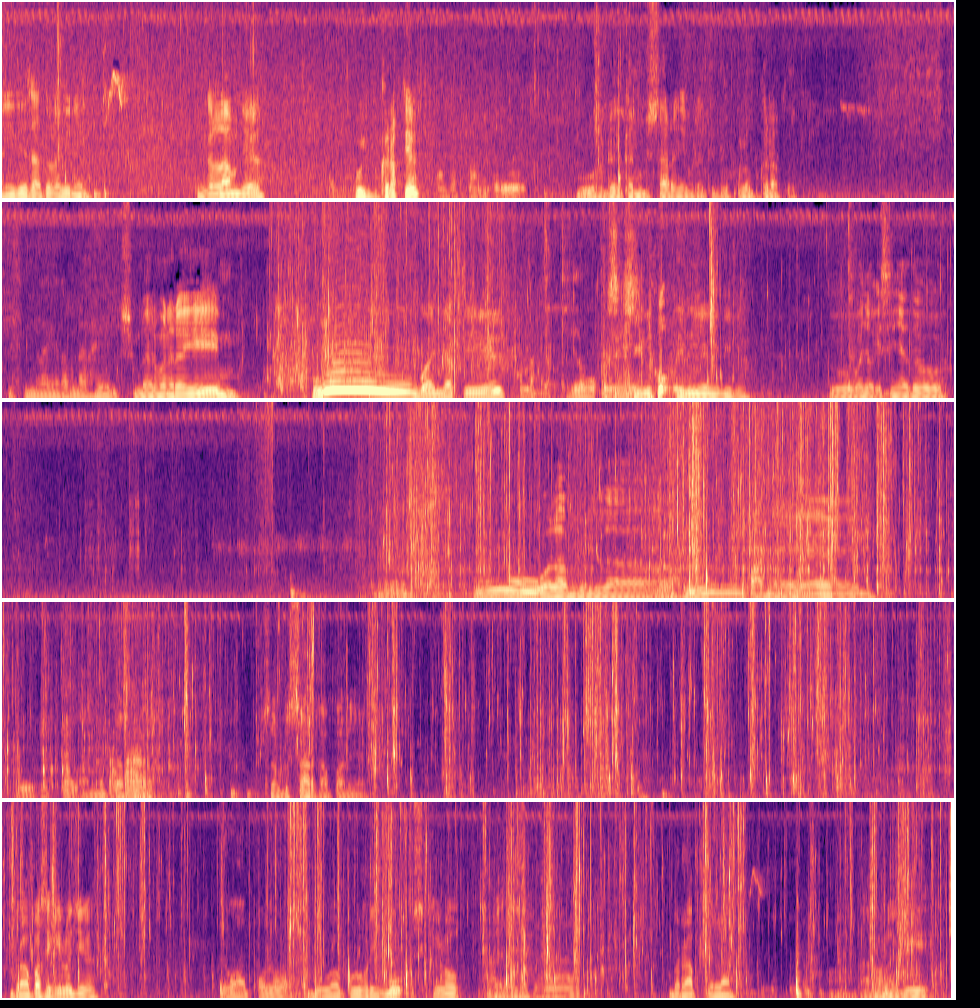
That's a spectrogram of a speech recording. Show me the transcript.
ini dia satu lagi nih. Tenggelam, Jil. Wih, bergerak, panteng Uh, ada ikan besarnya berarti tuh kalau bergerak tuh. Bismillahirrahmanirrahim Bismillahirrahmanirrahim. Uh, banyak, anak sekilo Sekilo ini yang ini nih. Tuh, banyak isinya tuh. Uh, alhamdulillah. Uh, panen. Kapar Besar besar kaparnya. Berapa sekilo Jil? 20 20 ribu sekilo. Ya, Jil. jangan Berap jelas. Nah, taruh lagi.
